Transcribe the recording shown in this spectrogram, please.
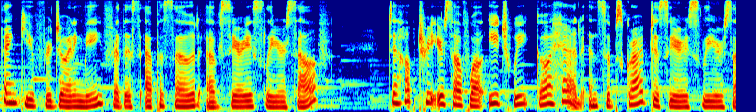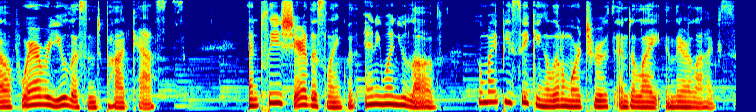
Thank you for joining me for this episode of Seriously Yourself. To help treat yourself well each week, go ahead and subscribe to Seriously Yourself wherever you listen to podcasts. And please share this link with anyone you love who might be seeking a little more truth and delight in their lives.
